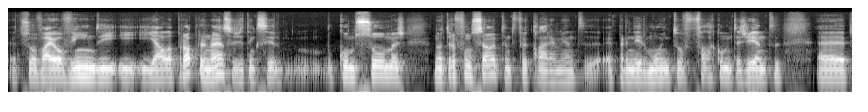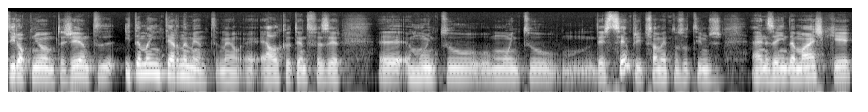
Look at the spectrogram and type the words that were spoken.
a pessoa vai ouvindo e, e, e ela própria, não é? Ou seja, tem que ser como sou, mas noutra função. E, portanto, foi claramente aprender muito, falar com muita gente, uh, pedir opinião a muita gente e também internamente. Também é algo que eu tento fazer uh, muito, muito desde sempre, e principalmente nos últimos anos ainda mais, que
